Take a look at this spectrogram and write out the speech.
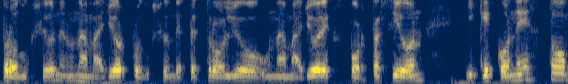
producción, en una mayor producción de petróleo, una mayor exportación y que con esto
